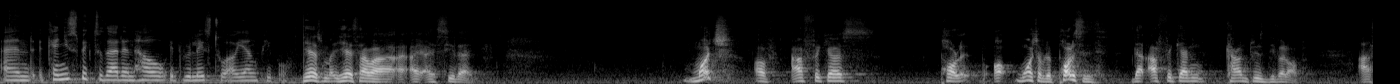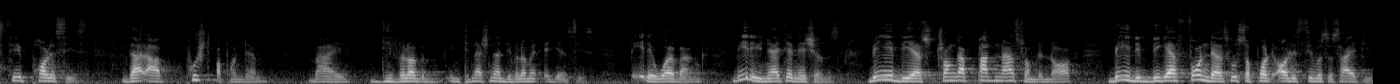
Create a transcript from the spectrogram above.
And can you speak to that and how it relates to our young people? Yes, here's how I, I, I see that. Much of Africa's, much of the policies that African countries develop are still policies that are pushed upon them by develop, international development agencies, be it the World Bank, be it the United Nations, be it their stronger partners from the North, be it the bigger funders who support all the civil society.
